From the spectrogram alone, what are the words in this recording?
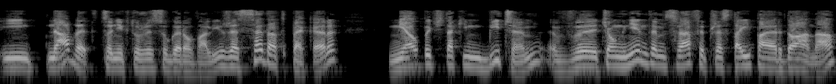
I nawet, co niektórzy sugerowali, że Sedat Peker miał być takim biczem wyciągniętym z szafy przez Taipa Erdoana,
